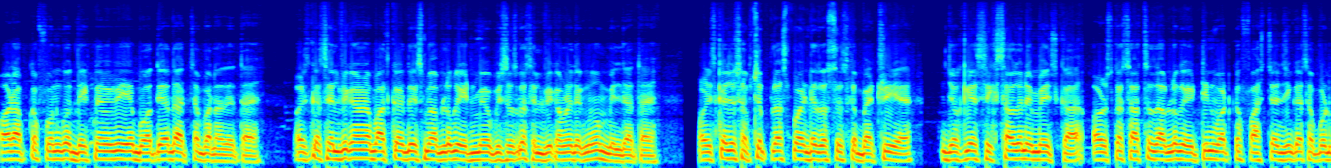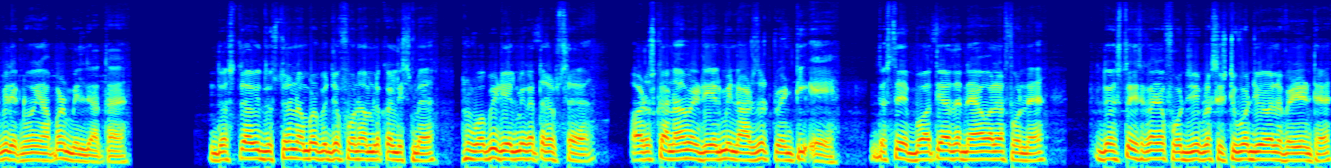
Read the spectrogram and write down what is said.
और आपका फ़ोन को देखने में भी ये बहुत ज़्यादा अच्छा बना देता है। और इसका सेल्फी कैमरा बात करते हैं, इसमें आप लोग एट मेगा पिक्सल का सेल्फी कैमरा देखने को मिल जाता है। और इसका जो सबसे प्लस पॉइंट है दोस्तों, इसका बैटरी है, जो कि है सिक्स थाउज़ेंड एम एच का, और उसका साथ साथ आप लोग एटीन वाट का फास्ट चार्जिंग का सपोर्ट भी देखने को यहाँ पर मिल जाता है। दोस्तों, अभी दूसरे नंबर पर जो फ़ोन हम लोग का लिस्ट में है, वो भी रियलमी का तरफ़ से है और उसका नाम है रियलमी नार्जो ट्वेंटी ए दोस्तों, ये बहुत ही ज़्यादा नया वाला फ़ोन है। दोस्तों, इसका जो four G plus sixty four G वाला वेरियंट है,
